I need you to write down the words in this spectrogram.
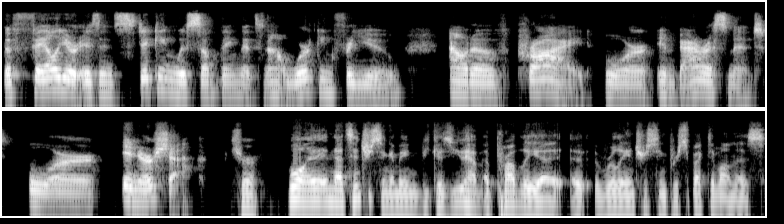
The failure is in sticking with something that's not working for you out of pride or embarrassment or inertia. Sure. Well, and that's interesting. I mean, because you have a, probably a, a, really interesting perspective on this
